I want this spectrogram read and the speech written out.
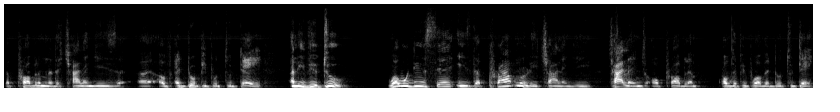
the problem and the challenges uh, of Edo people today? And if you do, what would you say is the primary challenge, challenge or problem of the people of Edo today?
